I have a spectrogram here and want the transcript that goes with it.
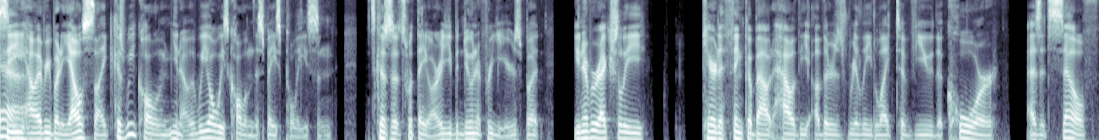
seeing how everybody else like, because we call them, you know, we always call them the space police, and it's because that's what they are. You've been doing it for years, but you never actually care to think about how the others really like to view the Corps as itself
